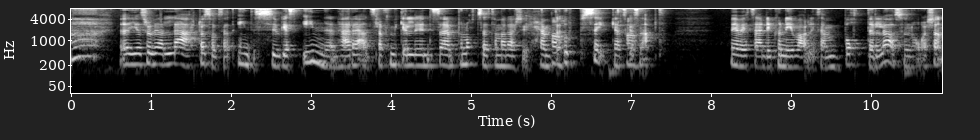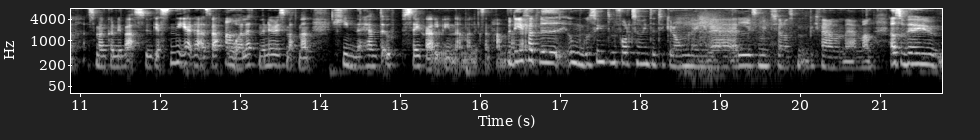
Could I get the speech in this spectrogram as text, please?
"Åh!" jag tror vi har lärt oss också att inte sugas in i den här rädslan för mycket. Eller så här, på något sätt har man lärt sig hämta Ja. upp sig ganska Ja. snabbt. Men jag vet så här, det kunde ju vara liksom bottenlöst för några år sedan. Alltså man kunde ju bara sugas ner det här svarta Ja. hålet. Men nu är det som att man hinner hämta upp sig själv innan man liksom hamnar Men det är där. för att vi umgås inte med folk som vi inte tycker om längre eller liksom inte känner oss bekväma med. Man, alltså vi har ju,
